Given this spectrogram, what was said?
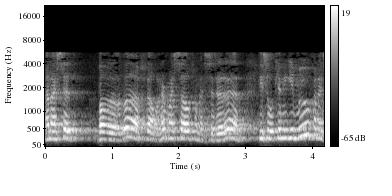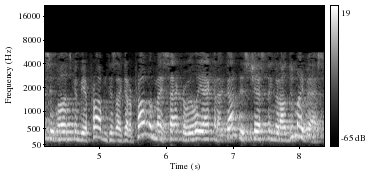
And I said, blah, blah, blah, fell, hurt myself. And I said, da, He said, well, can you move? And I said, well, it's going to be a problem because I've got a problem with my sacroiliac and I've got this chest thing, but I'll do my best.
